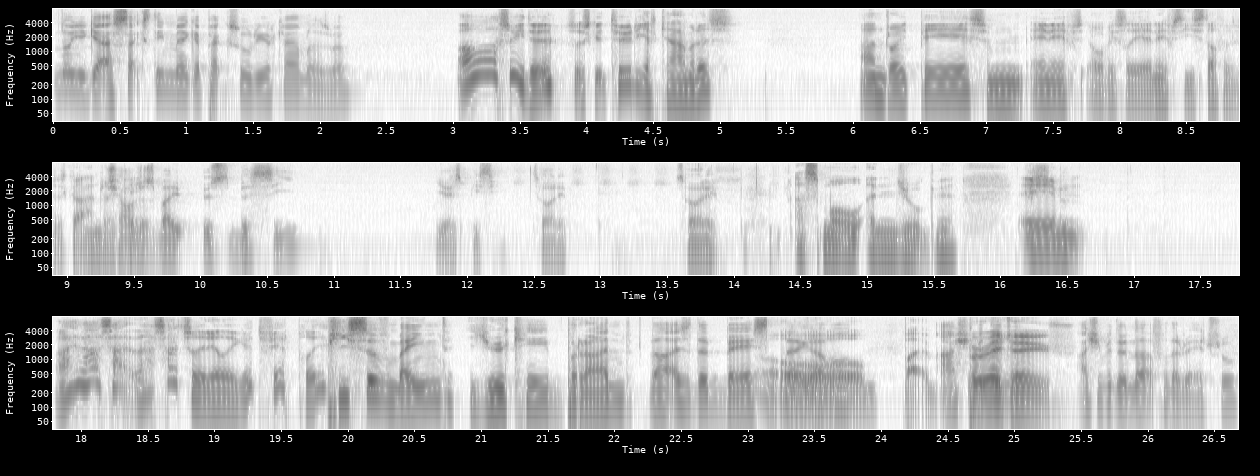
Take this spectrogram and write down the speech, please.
No, you get a sixteen megapixel rear camera as well. Oh, so you do. So it's got two rear cameras, Android Pay, some NFC, obviously NFC stuff if it's got Android Charges by USB-C. USB-C. Sorry. Sorry. A small in joke there. Um, aye, that's that's actually really good. Fair play. Peace of mind, UK brand. That is the best thing ever. Oh, but I should be doing- British. I should be doing that for the retro.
